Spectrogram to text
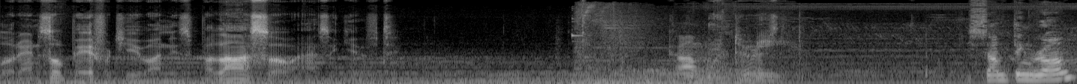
Lorenzo paid for Giovanni's palazzo as a gift. Come with me. Is something wrong?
